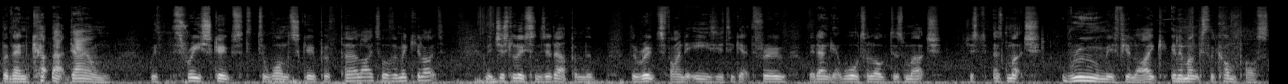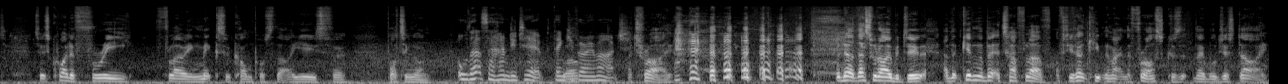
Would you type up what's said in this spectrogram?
But then cut that down with three scoops to one scoop of perlite or vermiculite. And it just loosens it up, and the, the roots find it easier to get through. They don't get waterlogged as much, just as much room, if you like, in amongst the compost. So it's quite a free flowing mix of compost that I use for potting on. Oh, that's a handy tip. Thank you very much. I try. but no, that's what I would do. And give them a bit of tough love. Obviously, don't keep them out in the frost because they will just die.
